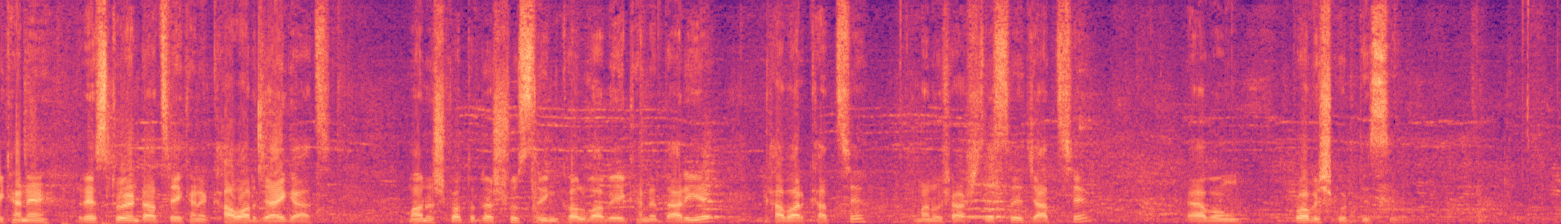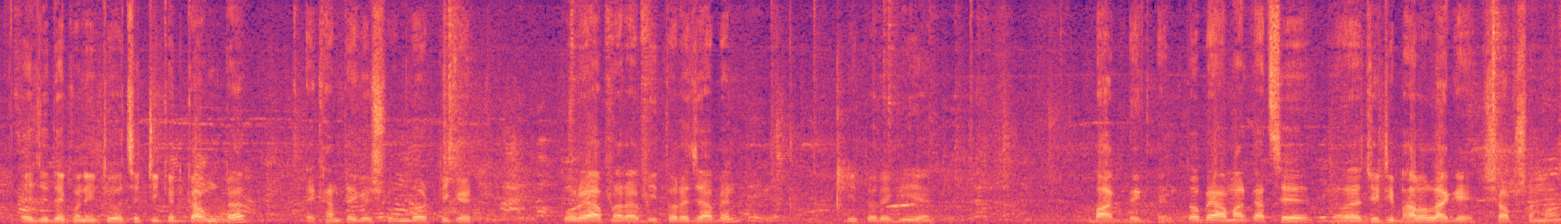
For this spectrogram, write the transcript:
এখানে রেস্টুরেন্ট আছে, এখানে খাওয়ার জায়গা আছে। মানুষ কতটা সুশৃঙ্খলভাবে এখানে দাঁড়িয়ে খাবার খাচ্ছে, মানুষ আসতেছে, যাচ্ছে এবং প্রবেশ করতেছে। এই যে দেখুন, এটি হচ্ছে টিকিট কাউন্টার এখান থেকে সুন্দর টিকিট করে আপনারা ভিতরে যাবেন, ভিতরে গিয়ে বাঘ দেখবেন। তবে আমার কাছে যেটি ভালো লাগে সব সময়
